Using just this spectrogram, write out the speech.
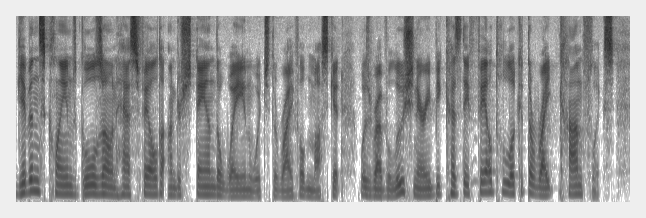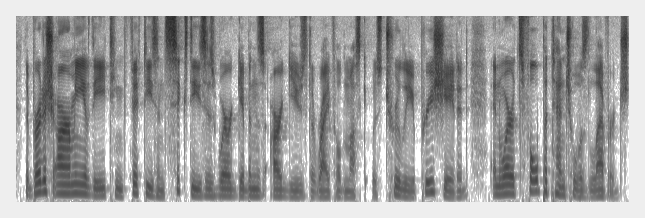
Gibbons claims Guelzo has failed to understand the way in which the rifled musket was revolutionary because they failed to look at the right conflicts. The British Army of the 1850s and 60s is where Gibbons argues the rifled musket was truly appreciated and where its full potential was leveraged.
